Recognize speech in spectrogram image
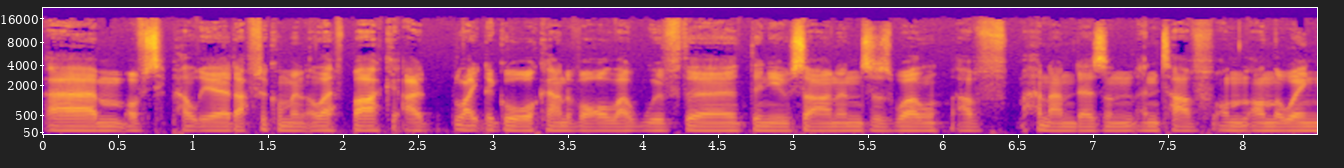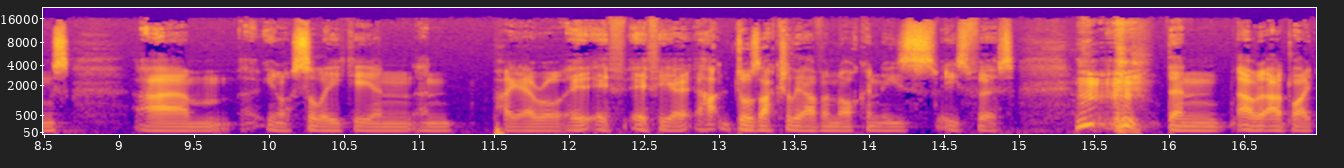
Um, obviously, Peltier would have to come into left back. I'd like to go kind of all out with the the new signings as well. Have Hernandez and, and Tav on on the wings. Um, you know, Siliki and and Payero. If if he does actually have a knock and he's he's fit, then I would- I'd like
